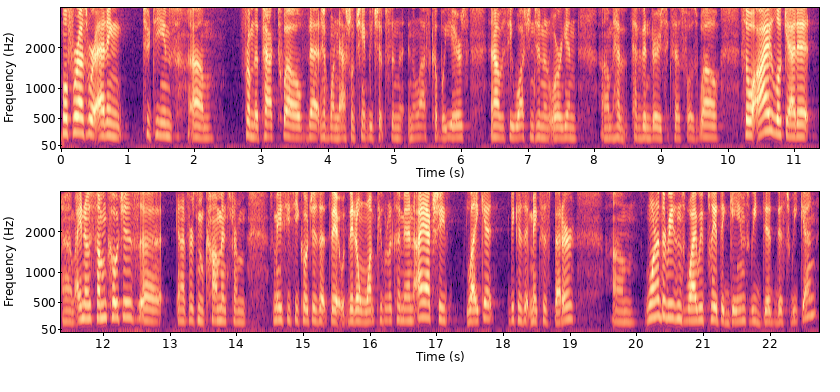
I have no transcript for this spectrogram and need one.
Well, for us, we're adding two teams. Um, from the Pac-12 that have won national championships in the, in the last couple years, and obviously Washington and Oregon um, have have been very successful as well. So I look at it. Um, I know some coaches, uh, I've heard some comments from some ACC coaches that they they don't want people to come in. I actually like it because it makes us better. Um, one of the reasons why we played the games we did this weekend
